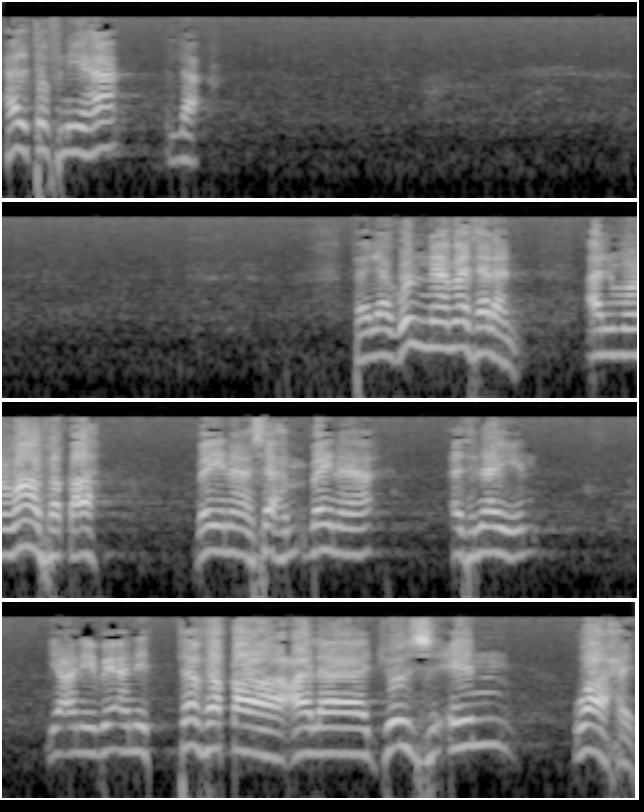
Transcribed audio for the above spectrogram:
هل تفنيها؟ لا. فإذا قلنا مثلا الموافقة بين سهم بين اثنين يعني بأن اتفقا على جزء واحد.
